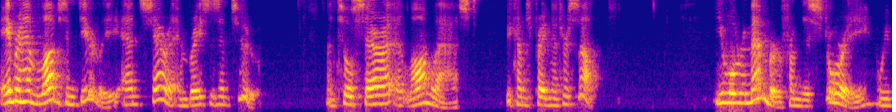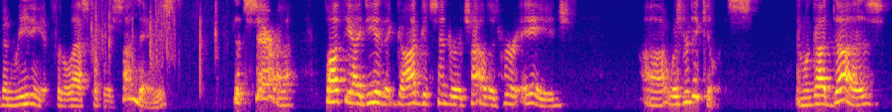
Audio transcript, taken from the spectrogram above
Abraham loves him dearly, and Sarah embraces him too, until Sarah, at long last, becomes pregnant herself. You will remember from this story, we've been reading it for the last couple of Sundays, that Sarah thought the idea that God could send her a child at her age uh, was ridiculous. And when God does,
